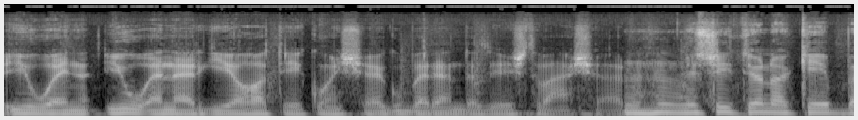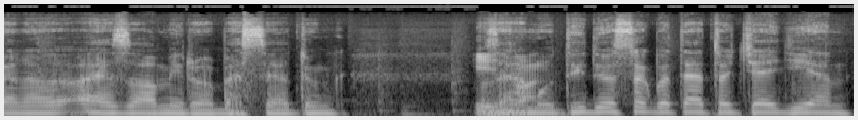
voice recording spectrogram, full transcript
jó, en- jó energiahatékonyságú berendezést vásárol. Uh-huh. És itt jön a képben a, ez, amiről beszéltünk az Így van. elmúlt időszakban, tehát hogyha egy ilyen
